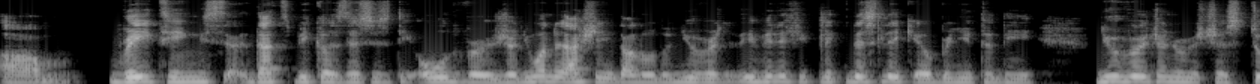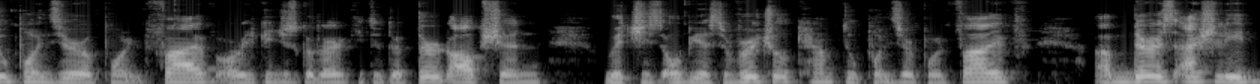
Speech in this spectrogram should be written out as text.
um, ratings. That's because this is the old version. You want to actually download the new version. Even if you click this link, it'll bring you to the new version, which is 2.0.5, or you can just go directly to the third option, which is OBS Virtual Cam 2.0.5. um, there's actually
